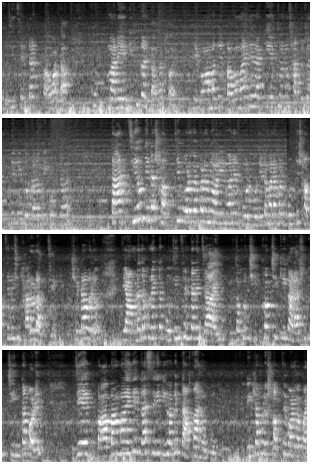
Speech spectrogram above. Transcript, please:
কোচিং সেন্টার পাওয়াটা খুব মানে ডিফিকাল্ট ব্যাপার হয়। এবং আমাদের বাবা মায়েদের আর কি এর জন্য ছাত্রছাত্রীদের নিয়ে দৌড়াদৌড়ি করতে হয়। তার চেয়েও যেটা সবচেয়ে বড় ব্যাপার আমি অল ইন ওয়ানের বলব, যেটা মানে আমার বলতে সবচেয়ে বেশি ভালো লাগছে, সেটা হলো যে আমরা যখন একটা কোচিং সেন্টারে যাই, তখন শিক্ষক, শিক্ষিকারা শুধু চিন্তা করে যে বাবা মায়েদের কাছ থেকে কীভাবে টাকা নেব। এটা হলো সবচেয়ে বড় ব্যাপার,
